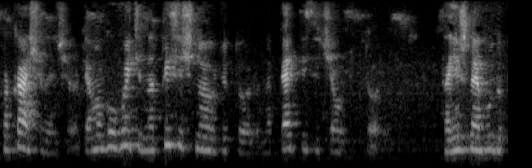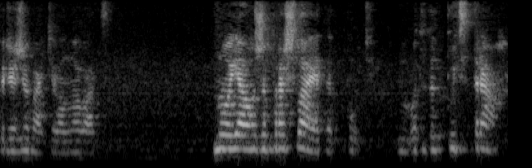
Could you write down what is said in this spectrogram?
прокачанный человек, я могу выйти на тысячную аудиторию, на пять тысяч аудиторию. Конечно, я буду переживать и волноваться. Но я уже прошла этот путь, вот этот путь страха.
